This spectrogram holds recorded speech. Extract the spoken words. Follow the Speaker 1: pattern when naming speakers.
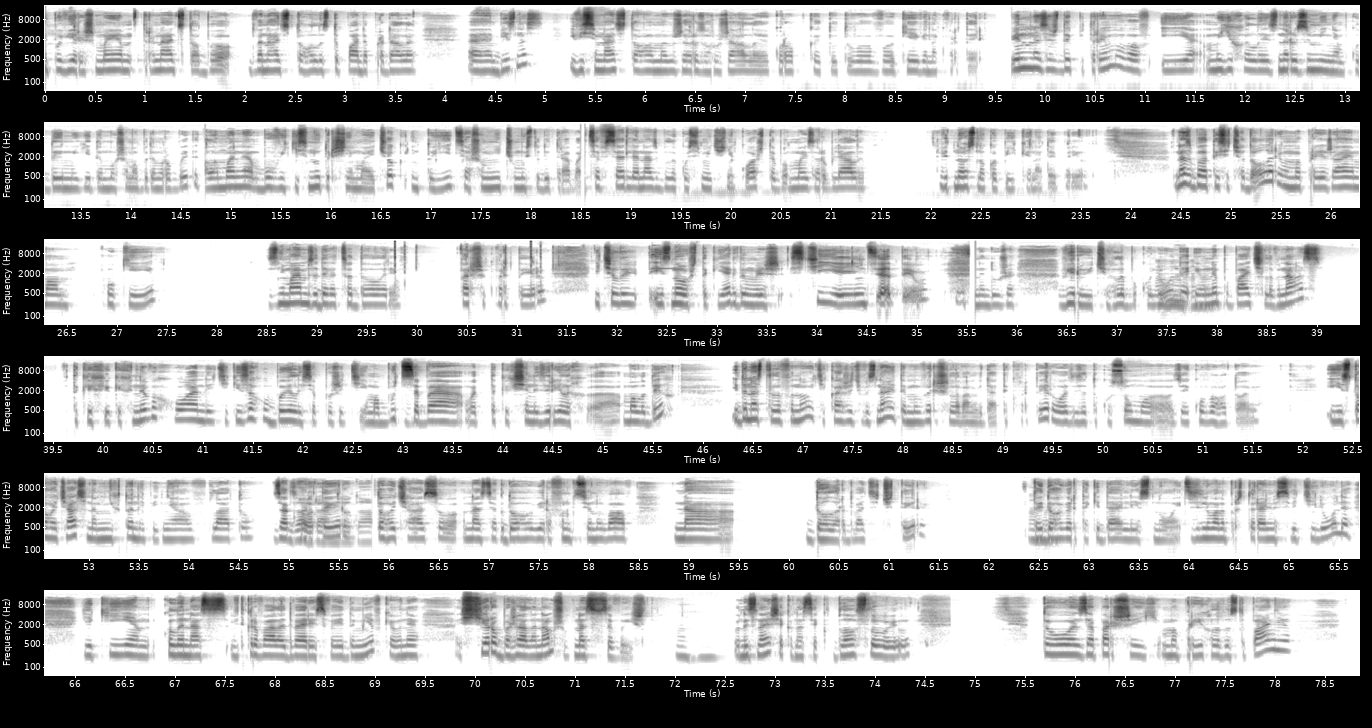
Speaker 1: Не повіриш, ми 13 або 12 листопада продали е, бізнес, і 18-го ми вже розгружали коробки тут в, Києві на квартирі. Він мене завжди підтримував, і ми їхали з нерозумінням, куди ми їдемо, що ми будемо робити. Але в мене був якийсь внутрішній маячок, інтуїція, що мені чомусь туди треба. І це все для нас були космічні кошти, бо ми заробляли відносно копійки на той період. У нас була тисяча доларів. Ми приїжджаємо у Київ, знімаємо за 900 доларів першу квартиру. І чоловік, і знову ж таки, як думаєш, з чиєї ініціативи? Вони дуже віруючі глибоко люди, і вони побачили в нас. в Таких, яких не виходить, які загубилися по житті, мабуть, себе, от таких ще незрілих е, молодих, і до нас телефонують і кажуть: ви знаєте, ми вирішили вам віддати квартиру от за таку суму, за яку ви готові. І з того часу нам ніхто не підняв плату за
Speaker 2: За оренду,
Speaker 1: квартиру.
Speaker 2: да.
Speaker 1: З того часу у нас як договір функціонував на долар 24. І той
Speaker 2: Мгм.
Speaker 1: договір так і далі існує. Це для просто реально святі люди, які, коли нас відкривали двері своєї домівки, вони щиро бажали нам, щоб у нас все вийшло.
Speaker 2: Мгм.
Speaker 1: Вони, знаєш, як нас як благословили. То за перший ми приїхали в листопаді,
